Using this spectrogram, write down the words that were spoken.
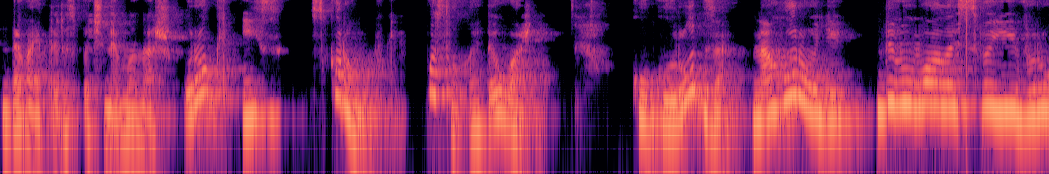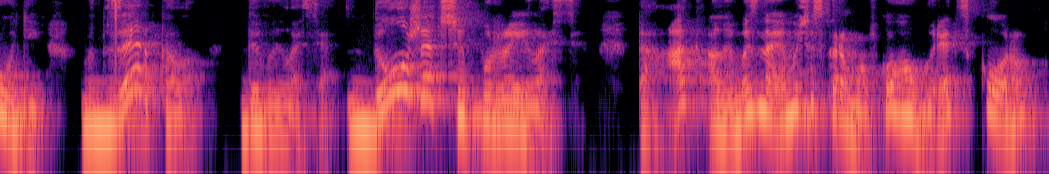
Давайте розпочнемо наш урок із скоромовки. Послухайте уважно. Кукурудза на городі дивувалась своїй вроді, в дзеркало дивилася, дуже чепурилася. Так, але ми знаємо, що скоромовку говорять скоро.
